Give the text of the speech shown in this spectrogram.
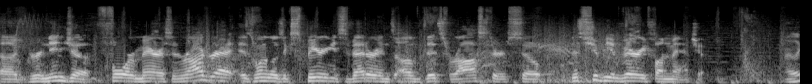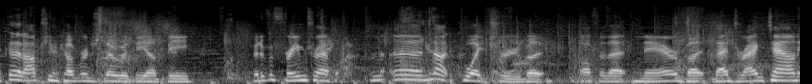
uh, Greninja for Marist. And Rograt is one of those experienced veterans of this roster, so this should be a very fun matchup. I like that option coverage, though, with the up B. Bit of a frame trap. Uh, not quite true, but off of that Nair, but that drag down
